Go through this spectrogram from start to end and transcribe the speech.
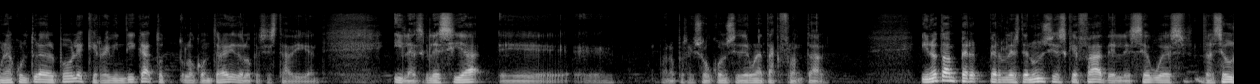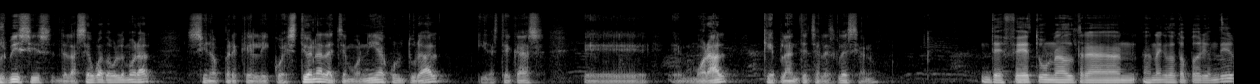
Una cultura del poble que reivindica tot el contrari de lo que s'està dient. I l'Església, eh, eh, bueno, pues això ho considera un atac frontal i no tant per, per les denúncies que fa de les seues, dels seus vicis, de la seva doble moral, sinó perquè li qüestiona l'hegemonia cultural, i en aquest cas eh, eh, moral, que planteja l'Església. No? De fet, una altra anècdota podríem dir,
